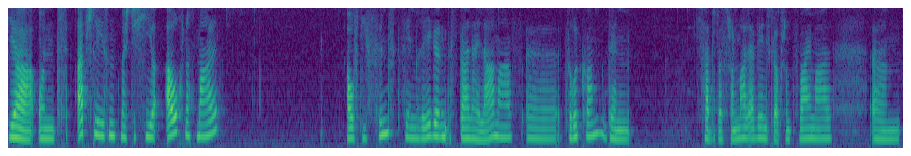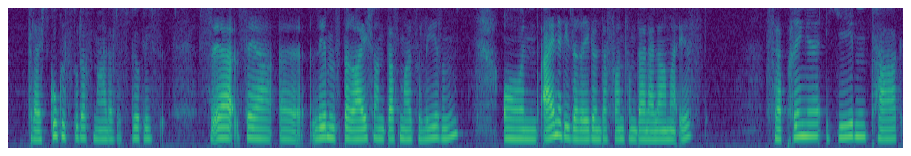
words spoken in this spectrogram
Ja, und abschließend möchte ich hier auch nochmal auf die 15 Regeln des Dalai Lamas äh, zurückkommen, denn ich hatte das schon mal erwähnt, ich glaube schon zweimal. Ähm, vielleicht googelst du das mal, das ist wirklich sehr, sehr äh, lebensbereichernd, das mal zu lesen. Und eine dieser Regeln davon vom Dalai Lama ist, verbringe jeden Tag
